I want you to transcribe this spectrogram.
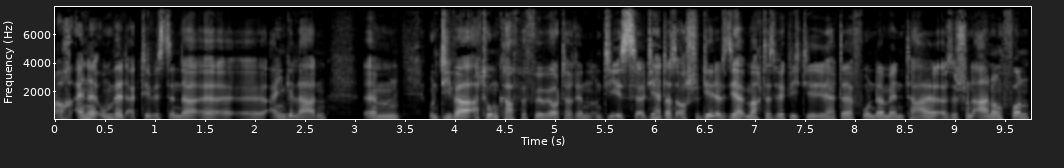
auch eine Umweltaktivistin da äh, äh, eingeladen ähm, und die war Atomkraftbefürworterin und die ist, die hat das auch studiert, also die hat, macht das wirklich, die hat da fundamental also schon Ahnung von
